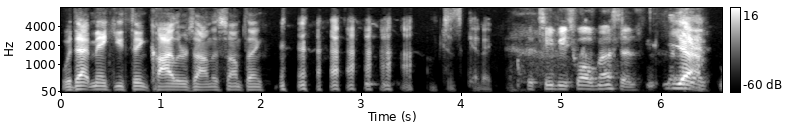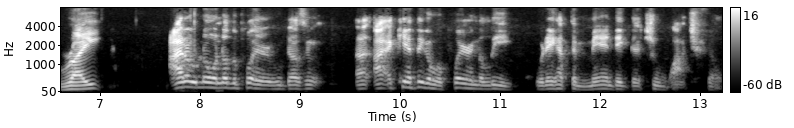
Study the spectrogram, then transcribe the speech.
Would that make you think Kyler's onto something? I'm just kidding. The TB12 method. Yeah, Again, right. I don't know another player who doesn't I, I can't think of a player in the league where they have to mandate that you watch film.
